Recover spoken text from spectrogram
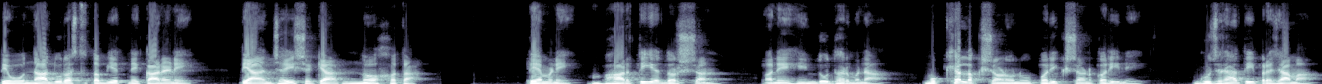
તેઓ નાદુરસ્ત તબિયતને કારણે ત્યાં જઈ શક્યા ન હતા. તેમણે ભારતીય દર્શન અને હિન્દુ ધર્મના મુખ્ય લક્ષણોનું પરીક્ષણ કરીને ગુજરાતી પ્રજામાં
